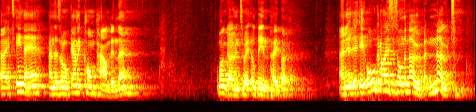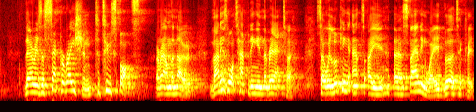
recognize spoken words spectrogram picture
Uh, it's in air, and there's an organic compound in there. Won't go into it, it'll be in the paper. And it, it organizes on the node, but note, there is a separation to two spots around the node. That is what's happening in the reactor. So we're looking at a, a standing wave vertically.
